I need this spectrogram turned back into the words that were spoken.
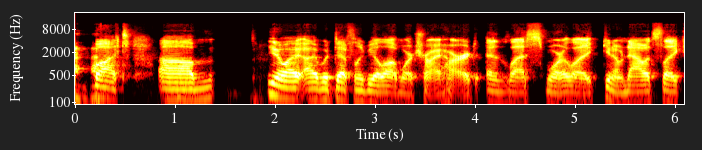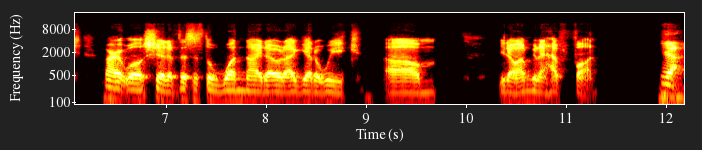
but um, you know, I, I would definitely be a lot more try hard and less more like you know now it's like all right, well shit, if this is the one night out I get a week, um, you know I'm gonna have fun. Yeah.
